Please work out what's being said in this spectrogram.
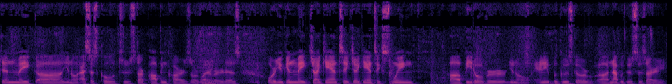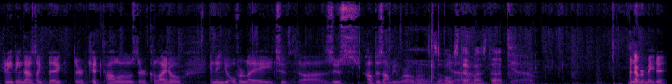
then make uh you know access code to start popping cards or whatever it is, or you can make gigantic gigantic swing, uh beat over you know any Bagooska or uh, not Bagooska sorry anything that's like big. Their Kitkallos, their Kaleido, and then you overlay to uh, Zeus out the zombie world. Oh, it's a whole Yeah. step by step. Yeah. I never made it.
